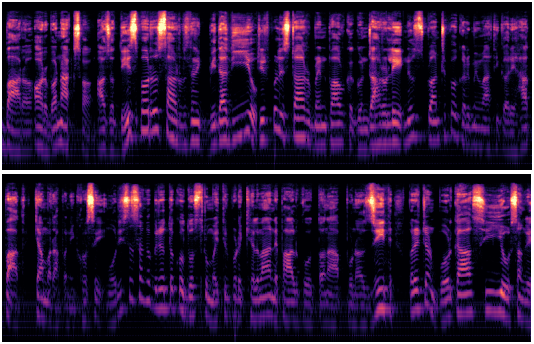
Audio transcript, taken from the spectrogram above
बाह्र अर्ब नाग्छ। आज देशभर सार्वजनिक विदा दिइयो। ट्रिपल स्टार मेन पावरका गुण्डाहरूले न्युज ट्वेन्टी फोर कर्मीमाथि गरे हातपात। क्यामेरा पनि खोसे मोरिससँग विरुद्धको दोस्रो मैत्रीपूर्ण खेलमा नेपालको तनावपूर्ण जित। पर्यटन बोर्डका सिइओसँग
